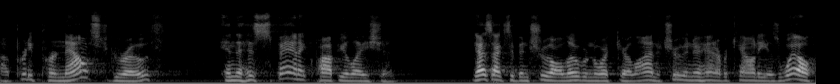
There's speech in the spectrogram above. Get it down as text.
a, pretty pronounced growth in the Hispanic population. That's actually been true all over North Carolina, true in New Hanover County as well.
